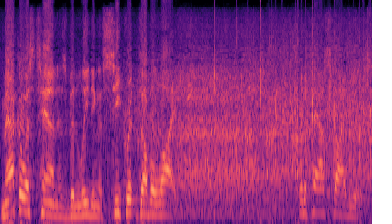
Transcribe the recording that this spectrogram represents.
Mac OS X has been leading a secret double life for the past five years.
